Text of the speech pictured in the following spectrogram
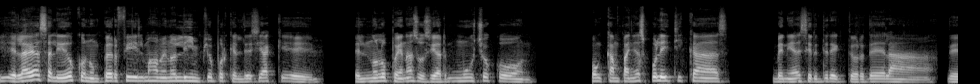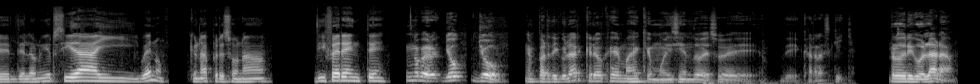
Y él había salido con un perfil más o menos limpio porque él decía que él no lo pueden asociar mucho con, con campañas políticas. Venía a ser director de la, de la universidad y bueno, que una persona diferente. No, pero yo, yo, en particular, creo que además se quemó diciendo eso de, de Carrasquilla. Rodrigo Lara.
